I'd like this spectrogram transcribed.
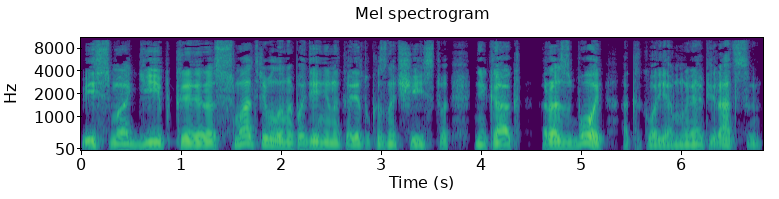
весьма гибкая, рассматривала нападение на карету казначейства не как разбой, а как военную операцию.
